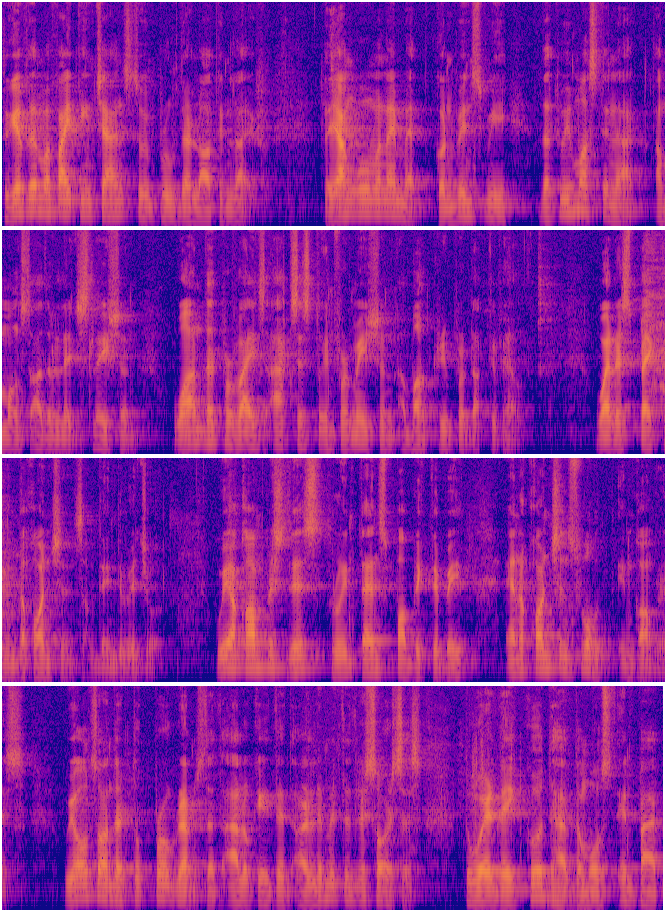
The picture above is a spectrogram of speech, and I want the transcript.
to give them a fighting chance to improve their lot in life. The young woman I met convinced me that we must enact, amongst other legislation, one that provides access to information about reproductive health while respecting the conscience of the individual. We accomplished this through intense public debate and a conscience vote in Congress. We also undertook programs that allocated our limited resources to where they could have the most impact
